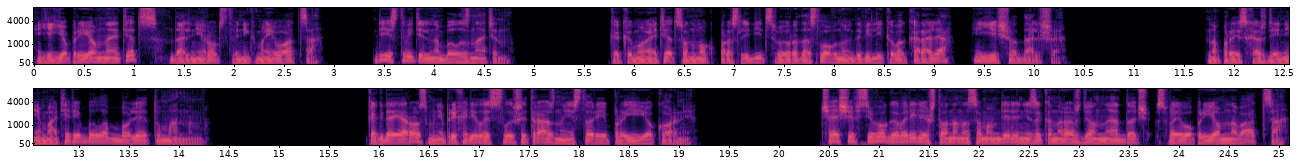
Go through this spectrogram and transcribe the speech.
Ее приемный отец, дальний родственник моего отца, действительно был знатен. Как и мой отец, он мог проследить свою родословную до великого короля и еще дальше но происхождение матери было более туманным. Когда я рос, мне приходилось слышать разные истории про ее корни. Чаще всего говорили, что она на самом деле незаконнорожденная дочь своего приемного отца.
